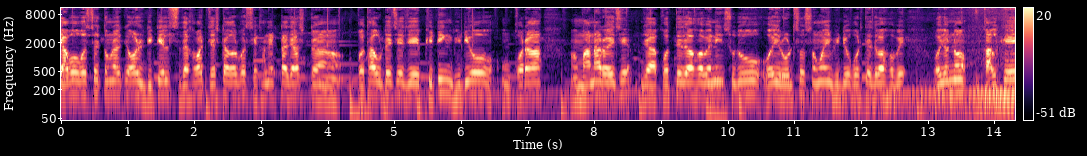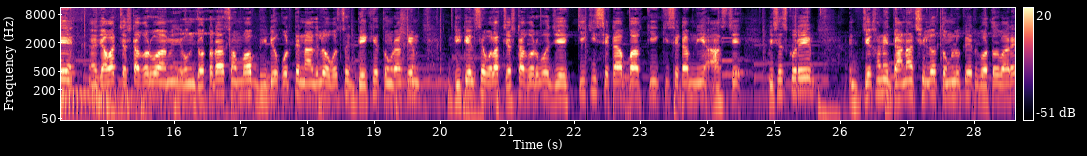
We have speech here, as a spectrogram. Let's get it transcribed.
যাব অবশ্যই। তোমরা কি অল ডিটেলস দেখাবার চেষ্টা করব। সেখানে একটা জাস্ট কথা উঠেছে যে ফিটিং ভিডিও করা মানা রয়েছে, যা করতে দেওয়া হবে নি। শুধু ওই রোড শোর সময় ভিডিও করতে দেওয়া হবে। ওই জন্য কালকে যাওয়ার চেষ্টা করব আমি এবং যতটা সম্ভব ভিডিও করতে না দিলেও অবশ্যই দেখে তোমরাকে ডিটেলসে বলার চেষ্টা করব যে কি কি সেট বা কি কি সেট নিয়ে আসছে। বিশেষ করে যেখানে জানা ছিল তমলুকের গতবারে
